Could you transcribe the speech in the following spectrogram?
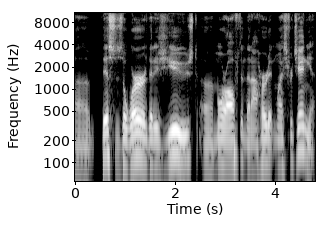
uh, this is a word that is used uh, more often than I heard it in West Virginia.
